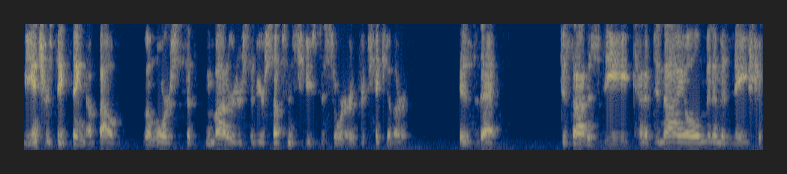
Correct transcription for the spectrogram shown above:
the interesting thing about the more moderate or severe substance use disorder in particular is that dishonesty, kind of denial, minimization,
